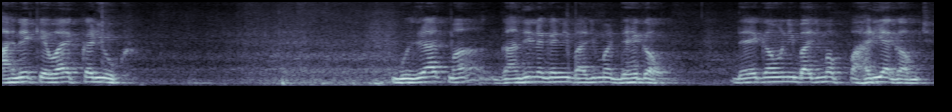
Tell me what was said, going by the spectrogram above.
આને કહેવાય કળિયુગ. ગુજરાતમાં ગાંધીનગરની બાજુમાં દહેગાંવ. દહેગાંવની બાજુમાં પહાડિયા ગામ છે.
